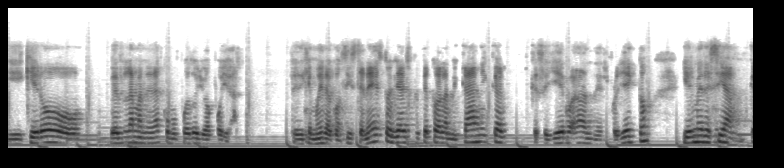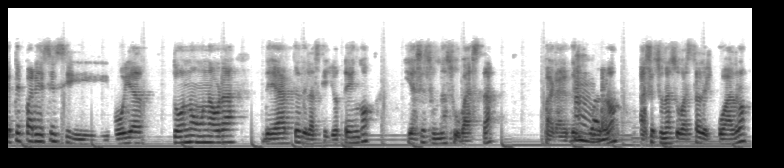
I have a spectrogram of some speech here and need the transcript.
y quiero ver la manera como puedo yo apoyar. Le dije, mira, consiste en esto, ya expliqué toda la mecánica que se lleva en el proyecto y él me decía, ¿qué te parece si voy a dono una obra de arte de las que yo tengo y haces una subasta para del cuadro, haces una subasta del cuadro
